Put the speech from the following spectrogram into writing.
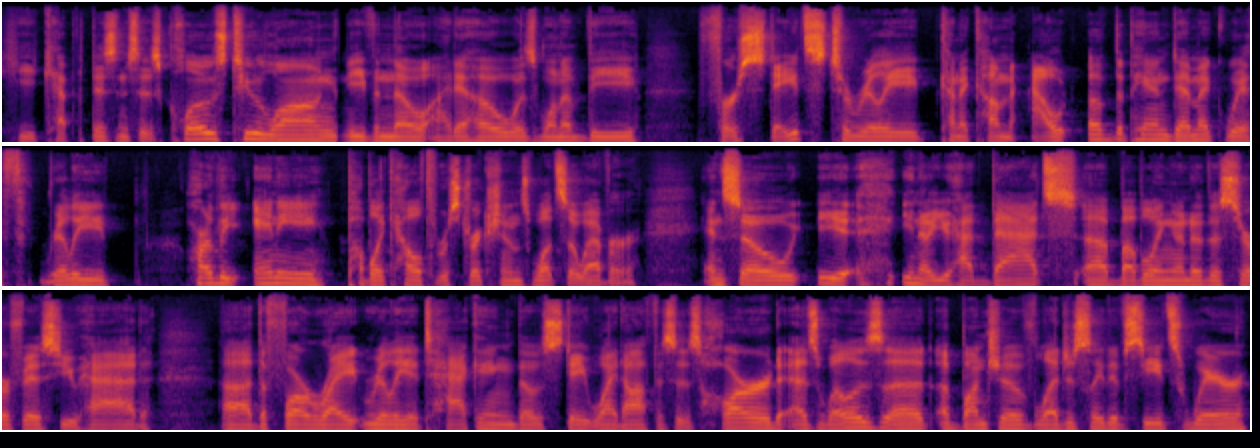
he kept businesses closed too long, even though Idaho was one of the first states to really kind of come out of the pandemic with really hardly any public health restrictions whatsoever. And so, you, know, you had that uh, bubbling under the surface. You had uh, the far right really attacking those statewide offices hard, as well as a, a bunch of legislative seats where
